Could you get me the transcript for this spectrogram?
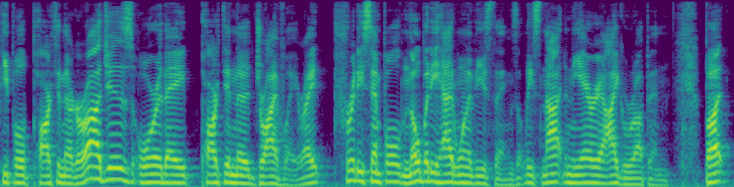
people parked in their garages or they parked in the driveway, right? Pretty simple. Nobody had one of these things, at least not in the area I grew up in. But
